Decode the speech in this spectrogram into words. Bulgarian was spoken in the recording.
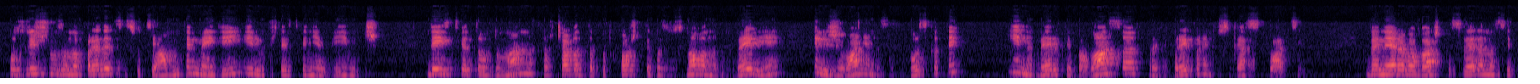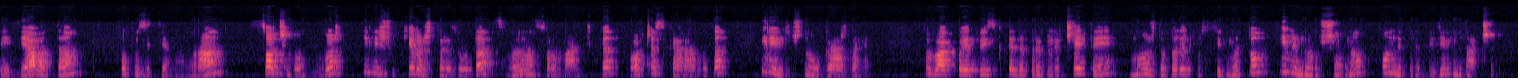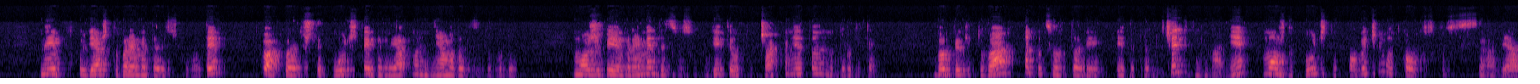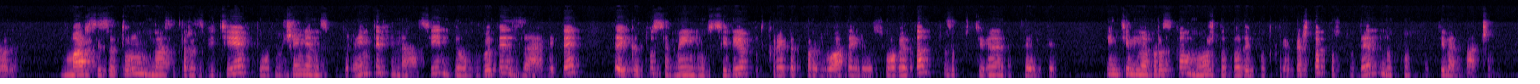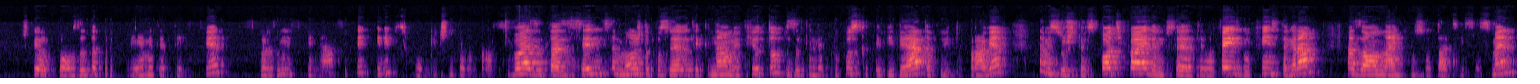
Отлично за напредък са социалните медии или обществения ви имидж. Действията у дома насърчават да подхождате възоснова на доверие или желание да се сблъскате и намерите баланса в пренебрегването сега ситуации. Венера във вашата сфера на себеизявата опозиция на Оран сочи вълнуващ или шокиращ резултат, свързан с романтика, творческа работа или лично огаждане. Това, което искате да привлечете, може да бъде постигнато или нарушено по непредвидим начин. Не е подходящо време да рискувате. Това, което ще получите, вероятно няма да ви задоволи. Може би е време да се освободите от очакванията на другите. Въпреки това, ако целта ви е да привлечете внимание, може да получите повече, отколкото сте се надявали. Марс и Сатурн внасят развитие по отношение на споделените финанси, дълговете, заемите, тъй като семейни усилия подкрепят правилата или условията за постигане на целите. Интимна връзка може да бъде подкрепяща по студен, но конструктивен начин. Ще е от полза да предприемете действия, свързани с финансите или психологичните въпроси. Това е за тази седмица. Може да последвате канал ми в YouTube, за да не пропускате видеята, които правя, да ме слушате в Spotify, да ме последвате в Facebook, в Instagram, а за онлайн консултации с мен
